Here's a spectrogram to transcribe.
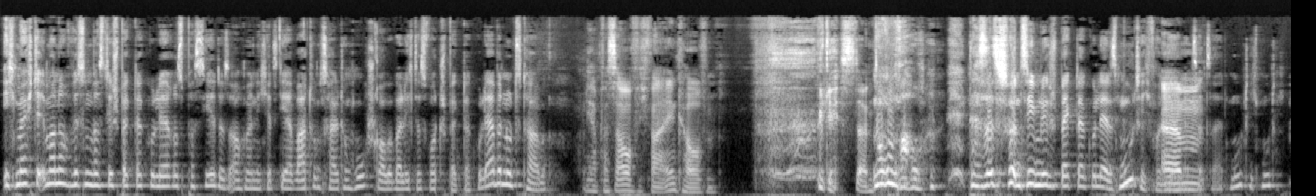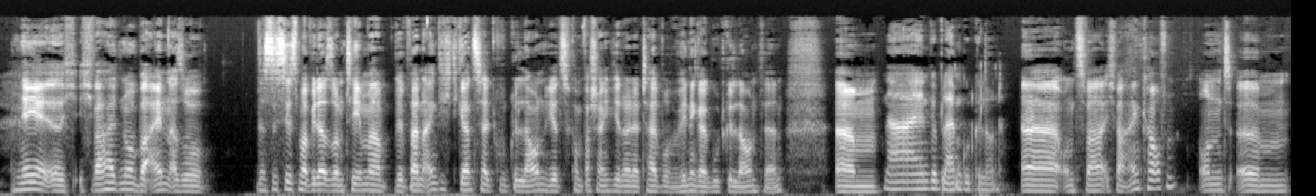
ich möchte immer noch wissen, was dir Spektakuläres passiert ist, auch wenn ich jetzt die Erwartungshaltung hochschraube, weil ich das Wort spektakulär benutzt habe. Ja, pass auf, ich war einkaufen. Gestern. Oh wow, das ist schon ziemlich spektakulär. Das ist mutig von dir ähm, in letzter Zeit. Mutig, mutig. Nee, ich, ich war halt nur bei einem, also das ist jetzt mal wieder so ein Thema. Wir waren eigentlich die ganze Zeit gut gelaunt. Jetzt kommt wahrscheinlich wieder der Teil, wo wir weniger gut gelaunt werden. Ähm, Nein, wir bleiben gut gelaunt. Äh, und zwar, ich war einkaufen und ähm,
